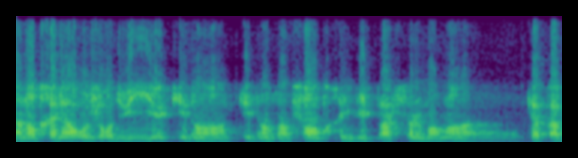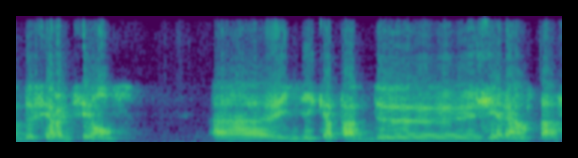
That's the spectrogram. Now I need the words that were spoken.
un entraîneur aujourd'hui euh, qui, est dans, qui est dans un centre, il n'est pas seulement euh, capable de faire une séance, il est capable de gérer un staff,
